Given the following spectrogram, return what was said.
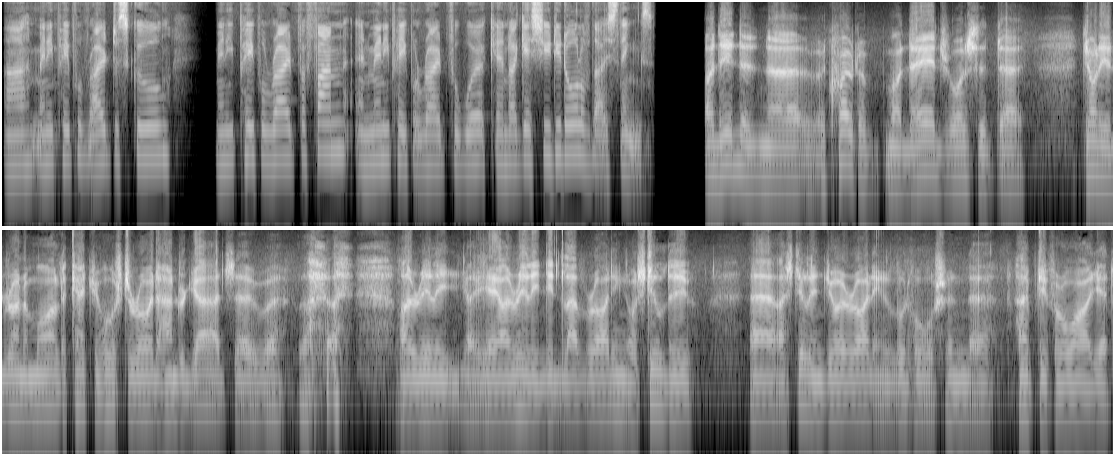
Uh, many people rode to school, many people rode for fun, and many people rode for work. And I guess you did all of those things. I did, and uh, a quote of my dad's was that uh, Johnny had run a mile to catch a horse to ride a hundred yards. So uh, I really, yeah, I really did love riding. I still do. Uh, I still enjoy riding a good horse, and uh, hope to for a while yet.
